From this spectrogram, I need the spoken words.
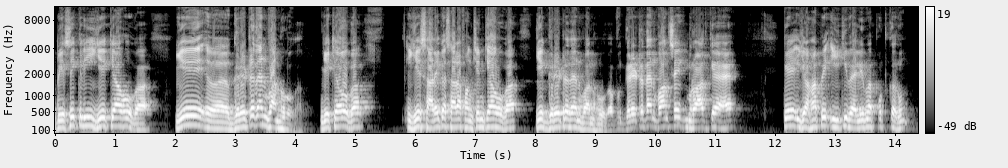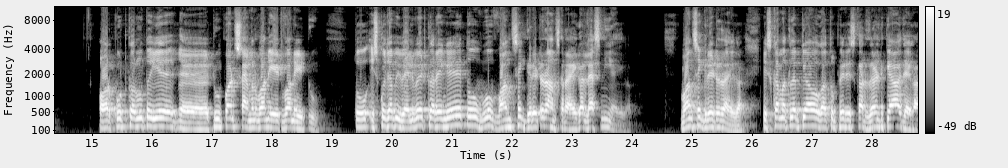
बेसिकली ये क्या होगा? ये ग्रेटर देन वन होगा। ये क्या होगा? ये सारे का सारा फ़ंक्शन क्या होगा? ये ग्रेटर देन वन होगा। ग्रेटर देन वन से मुराद क्या है कि यहाँ पे ई e की वैल्यू मैं पुट करूँ और पुट करूँ तो ये two point seven one eight one eight two तो इसको जब इवेलुएट करेंगे तो वो वन से ग्रेटर आंसर आएगा लेस नहीं आएगा। वन से ग्रेटर आएगा। इसका मतलब क्या होगा? तो फिर इसका रिज़ल्ट क्या आ जाएगा?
